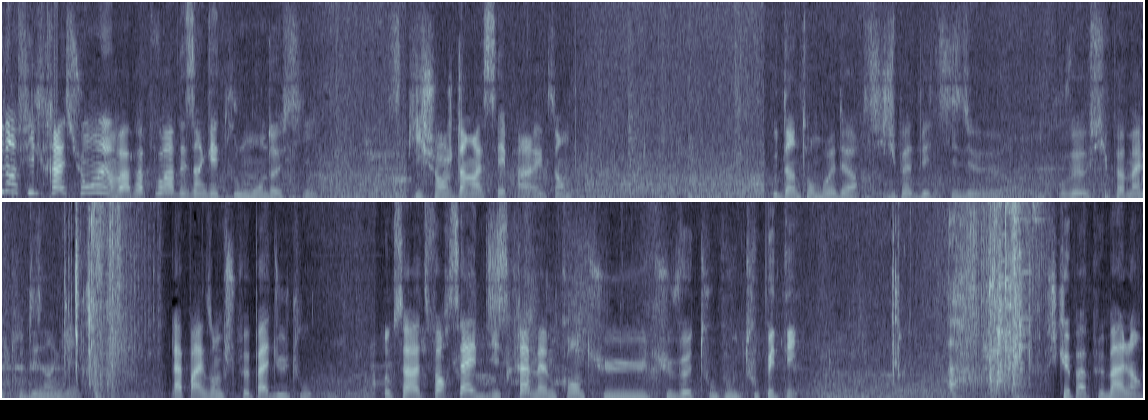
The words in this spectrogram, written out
d'infiltration et on va pas pouvoir désinguer tout le monde aussi. Ce qui change d'un AC, par exemple. Beaucoup d'un Tomb Raider, si je dis pas de bêtises, euh, on pouvait aussi pas mal tout désinguer. Là, par exemple, je peux pas du tout. Donc ça va te forcer à être discret même quand tu, tu veux tout, tout péter. Ce qui est pas plus mal, hein.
